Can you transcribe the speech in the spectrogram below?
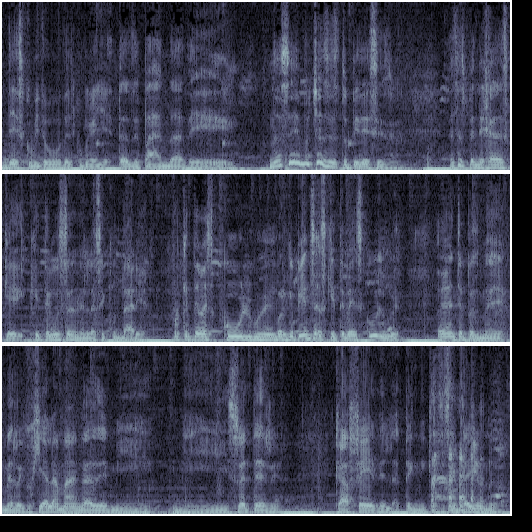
De Scooby-Doo, del Galletas, de Panda, de... No sé, muchas estupideces, güey. Esas pendejadas que, que te gustan en la secundaria. Porque te ves cool, güey. Porque piensas que te ves cool, güey. Obviamente, pues me, me recogía la manga de mi, mi suéter café de la técnica 61.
